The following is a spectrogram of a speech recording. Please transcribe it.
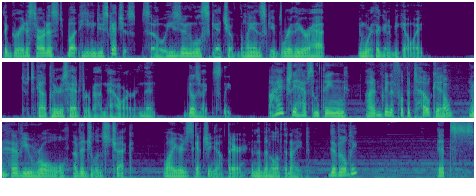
the greatest artist, but he can do sketches. So he's doing a little sketch of the landscape, where they're at and where they're going to be going, just to kind of clear his head for about an hour, and then goes back to sleep. I actually have something. I'm going to flip a token Oh, and mhm. have you roll a vigilance check while you're sketching out there in the middle of the night. Difficulty? It's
